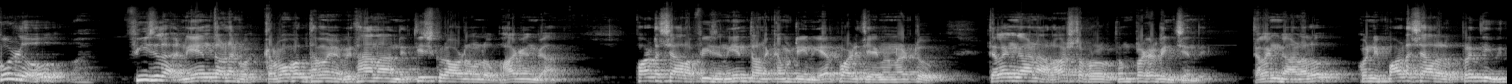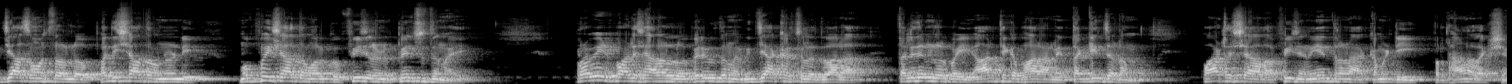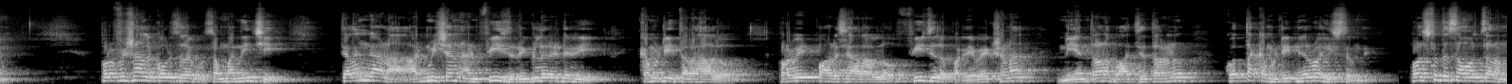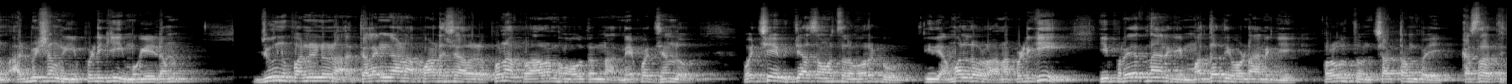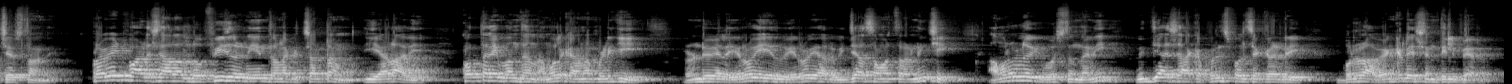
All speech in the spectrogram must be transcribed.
స్కూల్లో ఫీజుల నియంత్రణకు క్రమబద్ధమైన విధానాన్ని తీసుకురావడంలో భాగంగా పాఠశాల ఫీజు నియంత్రణ కమిటీని ఏర్పాటు చేయనున్నట్టు తెలంగాణ రాష్ట్ర ప్రభుత్వం ప్రకటించింది. తెలంగాణలో కొన్ని పాఠశాలలు ప్రతి విద్యా సంవత్సరంలో పది శాతం నుండి ముప్పై శాతం వరకు ఫీజులను పెంచుతున్నాయి. ప్రైవేట్ పాఠశాలల్లో పెరుగుతున్న విద్యా ఖర్చుల ద్వారా తల్లిదండ్రులపై ఆర్థిక భారాన్ని తగ్గించడం పాఠశాల ఫీజు నియంత్రణ కమిటీ ప్రధాన లక్ష్యం. ప్రొఫెషనల్ కోర్సులకు సంబంధించి Telangana admission and fee regulatory committee తరహాలో ప్రైవేట్ పాఠశాలల్లో ఫీజుల పర్యవేక్షణ నియంత్రణ బాధ్యతలను కొత్త కమిటీ నిర్వహిస్తుంది. ప్రస్తుత సంవత్సరం అడ్మిషన్లు ఇప్పటికీ ముగియడం జూన్ పన్నెండున తెలంగాణ పాఠశాలలు పునః ప్రారంభం అవుతున్న నేపథ్యంలో వచ్చే విద్యా సంవత్సరం వరకు ఇది అమల్లో రానప్పటికీ ఈ ప్రయత్నానికి మద్దతు ఇవ్వడానికి ప్రభుత్వం చట్టంపై కసరత్తు చేస్తోంది. ప్రైవేట్ పాఠశాలల్లో ఫీజుల నియంత్రణకు చట్టం ఈ ఏడాది కొత్త నిబంధనలు అమలు కానప్పటికీ రెండు వేల ఇరవై ఐదు ఇరవై ఆరు విద్యా సంవత్సరం నుంచి అమలులోకి వస్తుందని విద్యాశాఖ ప్రిన్సిపల్ సెక్రటరీ బుర్రా వెంకటేశన్ తెలిపారు.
